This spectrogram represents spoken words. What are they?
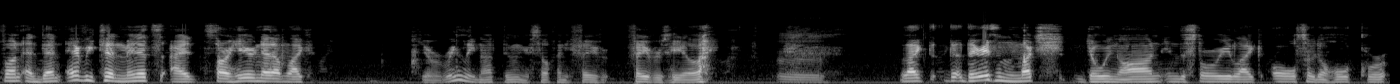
fun. And then every ten minutes I start hearing that I'm like, you're really not doing yourself any favor- favors here. Like, Mm. like th- th- there isn't much going on in the story like also the whole cor-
